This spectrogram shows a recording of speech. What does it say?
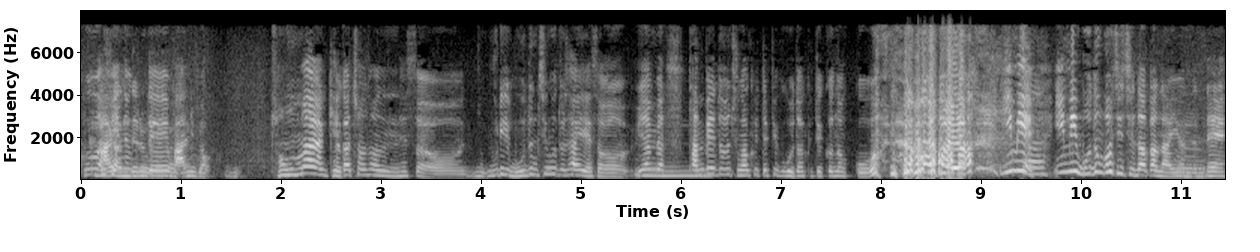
그 아이는 근데 많이. 명- 정말 개가천선 했어요. 우리 모든 친구들 사이에서 왜냐면 음. 담배도 중학교 때 피고 고등학교 때 끊었고 이미 아. 이미 모든 것이 지나간 아이였는데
